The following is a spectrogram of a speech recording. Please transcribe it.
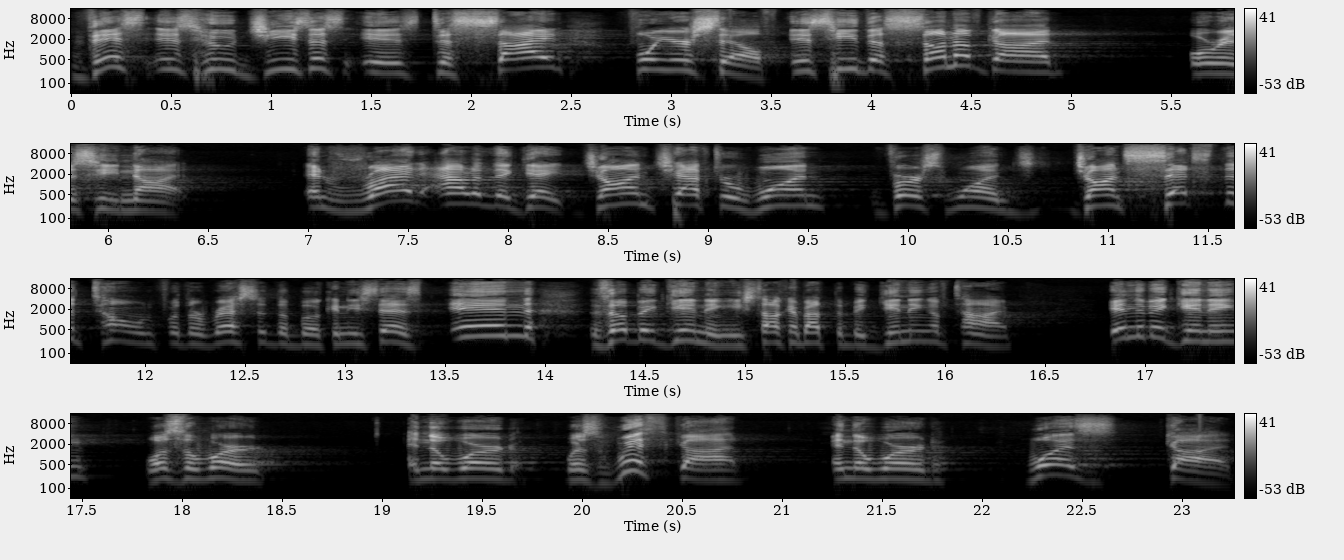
this is who Jesus is. Decide for yourself. Is he the Son of God or is he not? And right out of the gate, John chapter 1, verse 1, John sets the tone for the rest of the book. And he says, In the beginning, he's talking about the beginning of time. In the beginning was the Word, and the Word was with God, and the Word was God.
